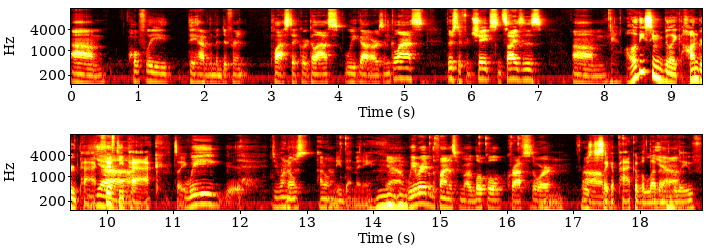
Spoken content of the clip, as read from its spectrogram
Um, hopefully, they have them in different plastic or glass. We got ours in glass. There's different shapes and sizes. Um, All of these seem to be like 100 pack, Yeah. 50 pack. It's like, we. Do you want to just? I don't no? need that many. Yeah, we were able to find this from our local craft store. It was just Um, like a pack of 11, yeah. I believe.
